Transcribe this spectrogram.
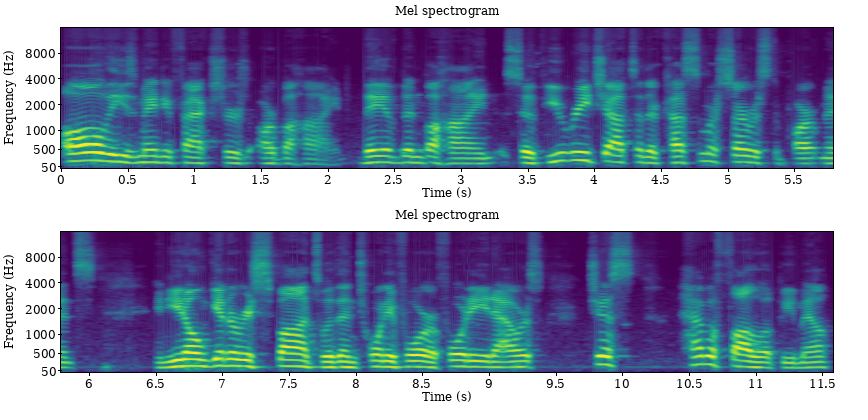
All these manufacturers are behind. They have been behind. So if you reach out to their customer service departments and you don't get a response within 24 or 48 hours, just have a follow up email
